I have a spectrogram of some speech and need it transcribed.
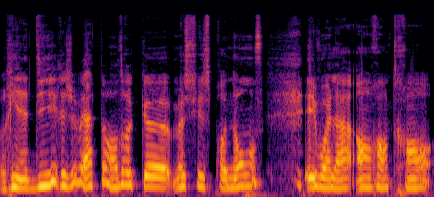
rien dire et je vais attendre que monsieur se prononce. Et voilà, en rentrant,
